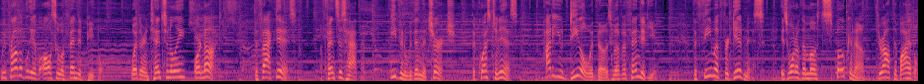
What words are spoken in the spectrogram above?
We probably have also offended people, whether intentionally or not. The fact is, offenses happen, even within the church. The question is, how do you deal with those who have offended you? The theme of forgiveness is one of the most spoken of throughout the Bible.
